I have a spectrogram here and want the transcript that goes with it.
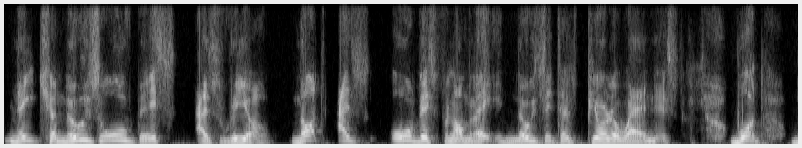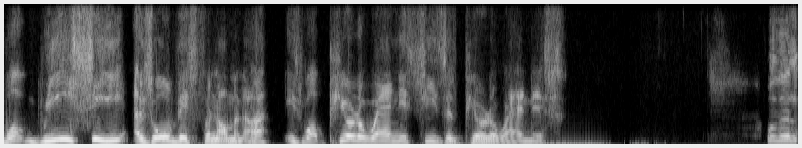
nature knows all this as real, not as all this phenomena. It knows it as pure awareness. What what we see as all this phenomena is what pure awareness sees as pure awareness. Well, then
